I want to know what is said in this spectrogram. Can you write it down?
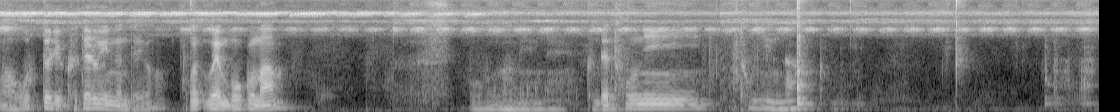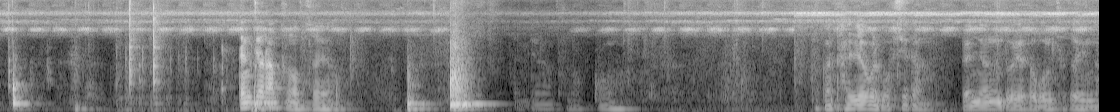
와, 옷들이 그대로 있는데요? 어, 왜 모금함? 모금함이 있네. 근데 돈이, 돈이 있나? 땡전 한 푼 없어요. 땡전 한 푼 없고. 잠깐 달력을 봅시다. 몇 년도에서 멈춰져 있나.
